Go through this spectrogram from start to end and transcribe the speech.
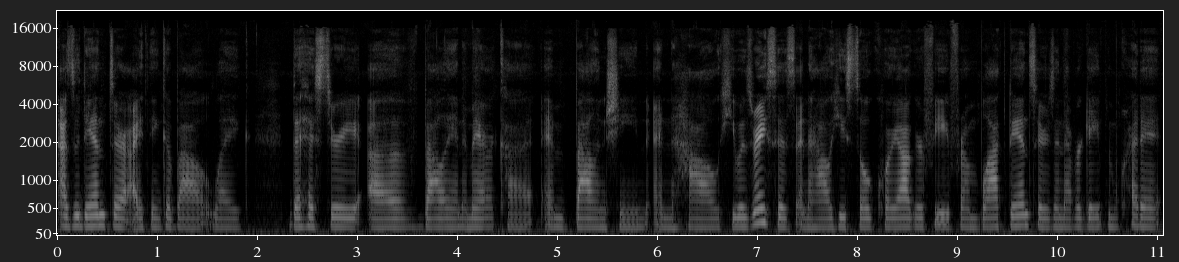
as a dancer, I think about like the history of ballet in America and Balanchine and how he was racist and how he stole choreography from black dancers and never gave them credit,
